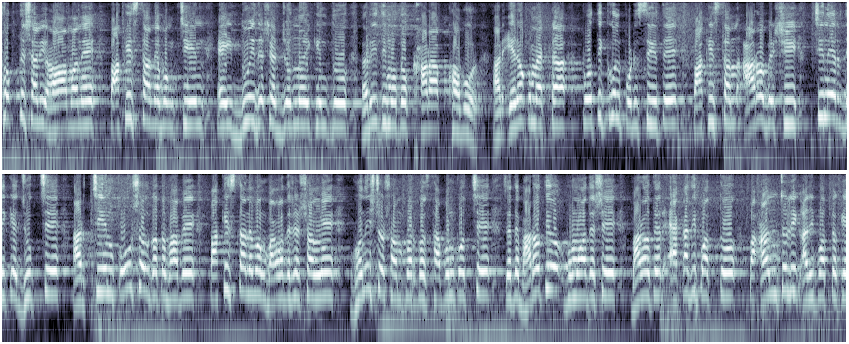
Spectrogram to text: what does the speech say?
শক্তিশালী হওয়া মানে পাকিস্তান এবং চীন এই দুই দেশের জন্যই কিন্তু রীতিমতো খারাপ খবর। আর এরকম একটা প্রতিকূল পরিস্থিতিতে পাকিস্তান আরও বেশি চীনের দিকে ঝুঁকছে। আর চীন কৌশলগতভাবে পাকিস্তান এবং বাংলাদেশের সঙ্গে ঘনিষ্ঠ সম্পর্ক স্থাপন করছে, যাতে ভারতীয় উপমহাদেশে ভারতের একাধিপত্য বা আঞ্চলিক আধিপত্যকে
